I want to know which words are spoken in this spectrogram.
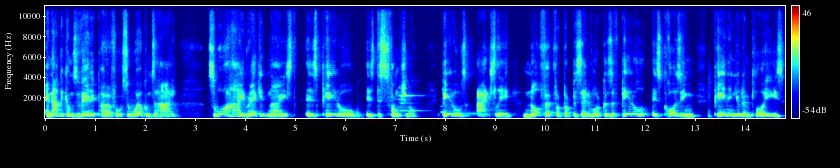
and that becomes very powerful. So welcome to High. So what High recognised is payroll is dysfunctional. Payroll's actually not fit for purpose anymore because if payroll is causing pain in your employees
